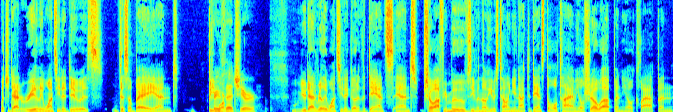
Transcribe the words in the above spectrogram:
what your dad really wants you to do is disobey and be prove more. that you're Your dad really wants you to go to the dance and show off your moves, even though he was telling you not to dance the whole time. He'll show up and he'll clap and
